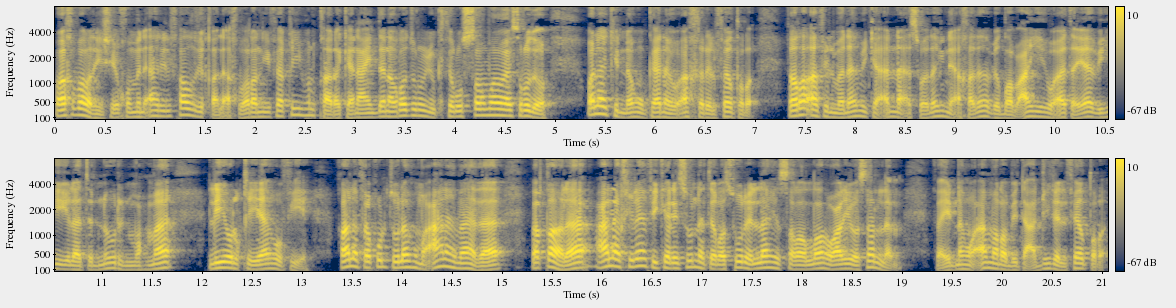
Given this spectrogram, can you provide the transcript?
وأخبرني شيخ من أهل الفضل قال أخبرني فقيه قال كان عندنا رجل يكثر الصوم ويسرده ولكنه كان يؤخر الفطر فرأى في المنام كأن أسودين أخذا بضبعيه وأتيا به إلى تنور محمى ليلقياه فيه قال فقلت لهم على ماذا؟ فقال على خلافك لسنة رسول الله صلى الله عليه وسلم فإنه أمر بتعجيل الفطر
